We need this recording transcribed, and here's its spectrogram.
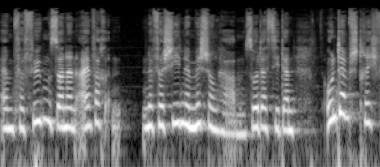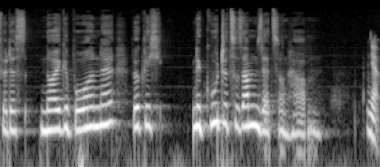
ähm, verfügen, sondern einfach eine verschiedene Mischung haben, so dass sie dann unterm Strich für das Neugeborene wirklich eine gute Zusammensetzung haben. Ja,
